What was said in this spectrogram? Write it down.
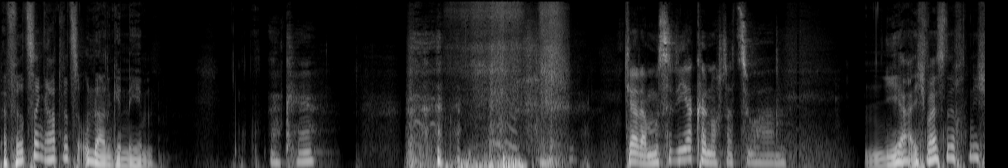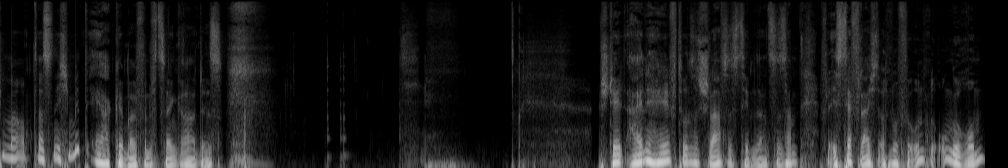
Bei 14 Grad wird es unangenehm. Okay. Tja, da musst du die Jacke noch dazu haben. Ja, ich weiß noch nicht mal, ob das nicht mit Erke bei 15 Grad ist. Stellt eine Hälfte unseres Schlafsystems da zusammen. Ist der vielleicht auch nur für unten ungerum?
